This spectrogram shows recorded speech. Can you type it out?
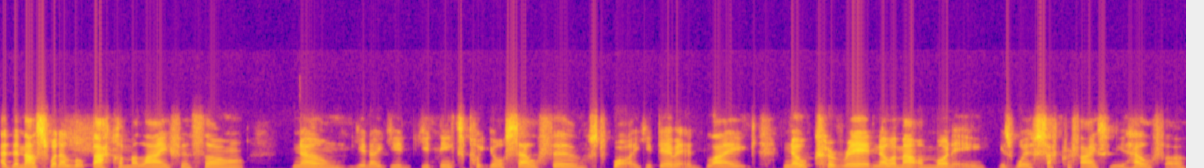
and then that's when I looked back on my life and thought, no you know you you need to put yourself first. What are you doing? Like no career no amount of money is worth sacrificing your health for.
